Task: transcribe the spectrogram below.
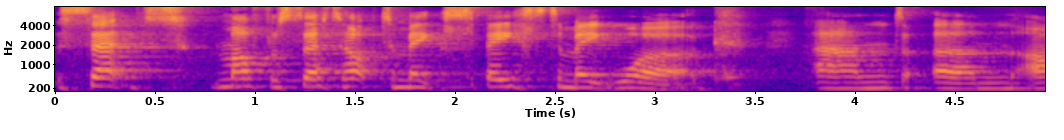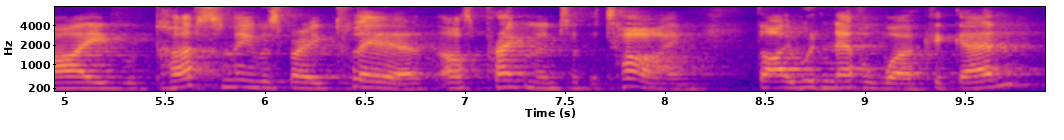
set, MUF was set up to make space to make work. And um, I personally was very clear, I was pregnant at the time, that I would never work again.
